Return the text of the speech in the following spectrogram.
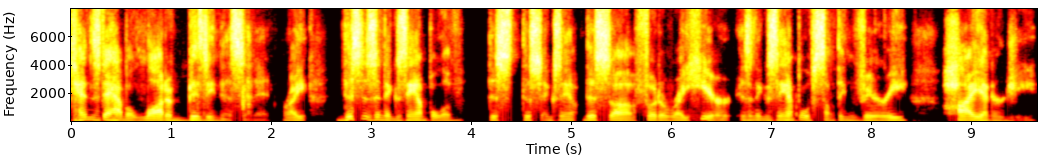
tends to have a lot of busyness in it, right? This is an example of this this example this uh, photo right here is an example of something very high energy,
